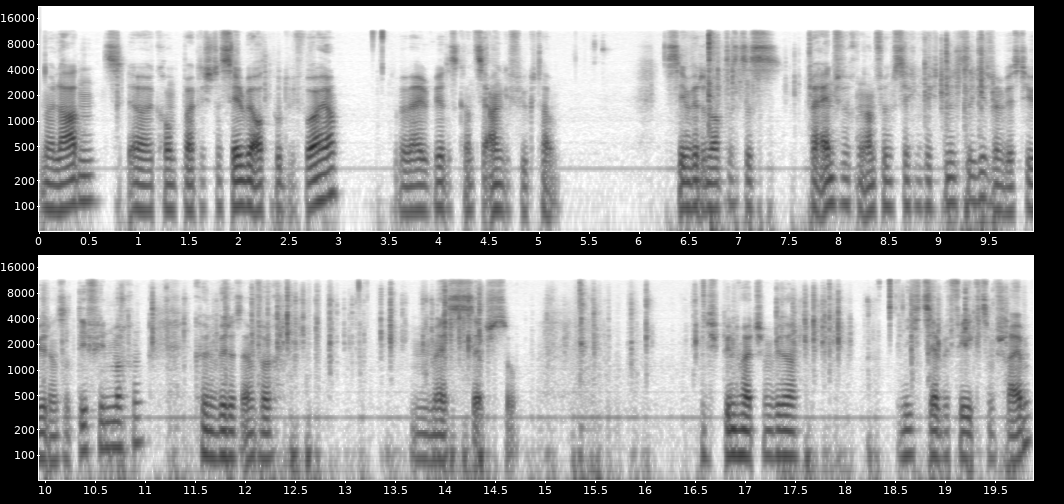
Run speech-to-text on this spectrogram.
neu laden, äh, kommt praktisch dasselbe Output wie vorher, weil wir das Ganze angefügt haben. Das sehen wir dann auch, dass das bei einfachen Anführungszeichen recht nützlich ist. Wenn wir jetzt hier wieder unser diff hinmachen, können wir das einfach Message so. Ich bin heute schon wieder nicht sehr befähigt zum Schreiben.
